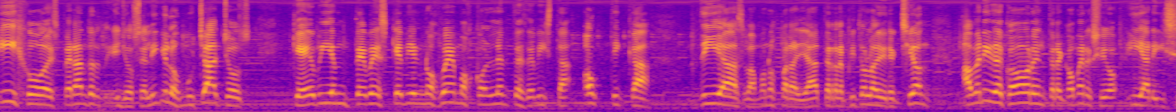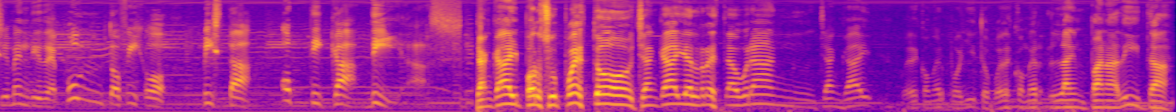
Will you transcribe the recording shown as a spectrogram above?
hijo, esperando, y Jocelyn y los muchachos. Qué bien te ves, qué bien nos vemos con lentes de Vista Óptica Díaz. Vámonos para allá, te repito la dirección. Avenida Ecuador entre Comercio y Arismendi de Punto Fijo, Vista Óptica Díaz. Shanghai, por supuesto, Shanghai el restaurante. Shanghai, puedes comer pollito, puedes comer la empanadita.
